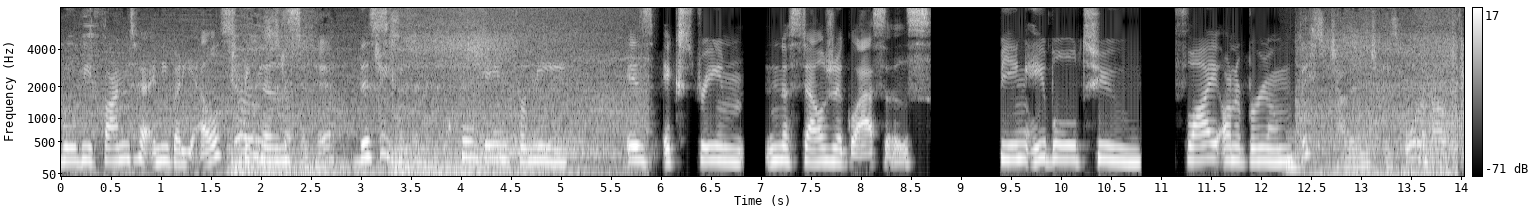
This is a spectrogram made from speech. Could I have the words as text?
will be fun to anybody else because this whole game for me is extreme nostalgia glasses. Being able to fly on a broom, This challenge is all about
